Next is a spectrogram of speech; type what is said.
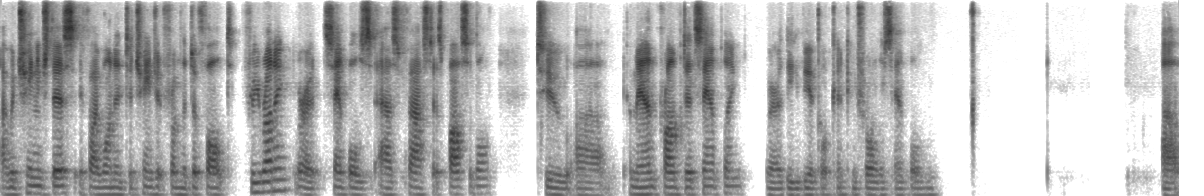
I would change this if I wanted to change it from the default free running, where it samples as fast as possible, to uh, command prompted sampling, where the vehicle can control the sample uh,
